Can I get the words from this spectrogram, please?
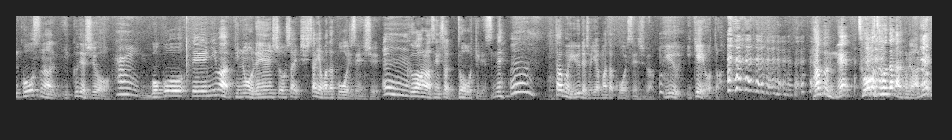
4コースな行くでしょう、はい、5工程には昨日連勝した山田浩二選手、えー、桑原選手は同期ですね、うん。多分言うでしょ山田浩二選手は「言う行けよ」と多分ね想像だからこれはね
